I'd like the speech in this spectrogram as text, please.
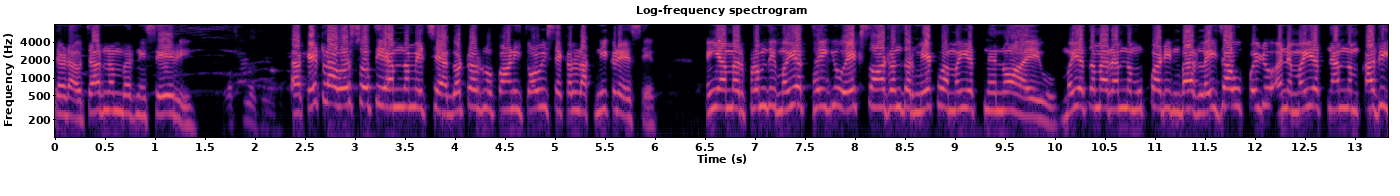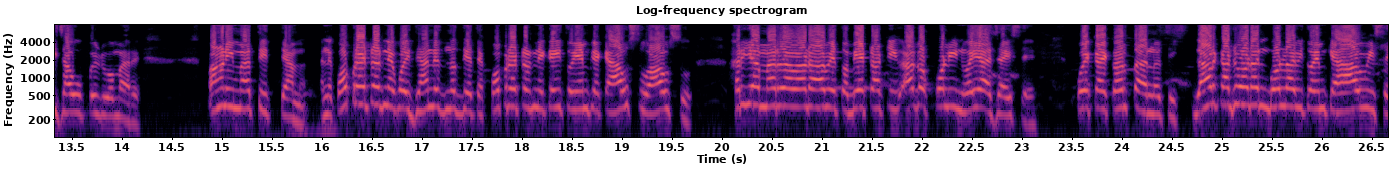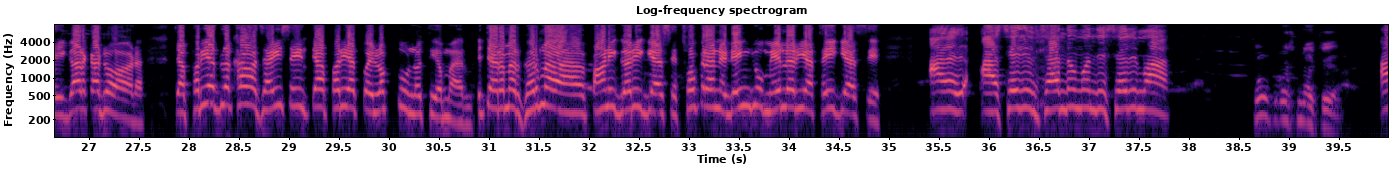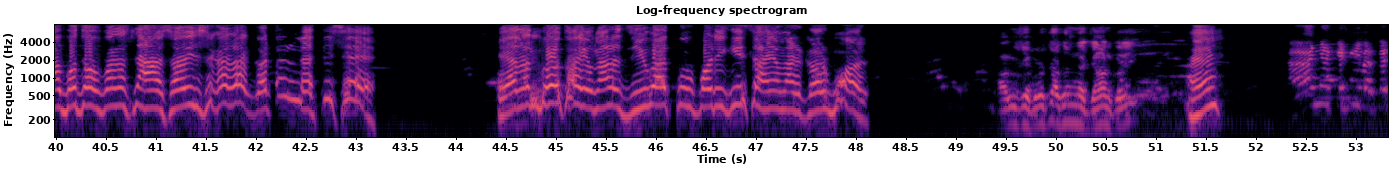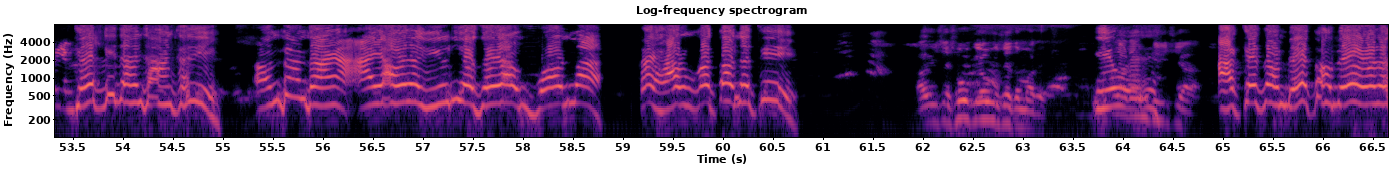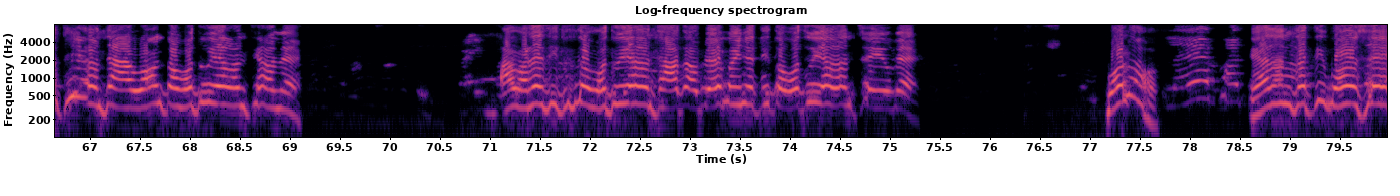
તળાવ ચાર નંબરની શેરી. આ કેટલા વર્ષોથી આમ નમે છે? આ ગટરનું પાણી ચોવીસે કલાક નીકળે છે. અહીંયા અમારે પ્રમદી મયત થઈ ગયું, એકસો આઠ અંદર મેકવા મયત ને ન આવ્યું. મયત અમારે આમને ઉપાડીને બહાર લઈ જવું પડ્યું અને મયત ને એમને કાઢી જવું પડ્યું અમારે. પાણીમાંથી જ ત્યાં. અને કોપરેટર ને કોઈ ધ્યાન જ નથી દેતા. કોપરેટર ને કહી તો એમ કે આવશું આવશું. હરિયા મારવા વાળા આવે તો બે ટાટી આગળ ખોલીને વયા જાય છે. કોઈ કઈ કરતા નથી. ગાળ કાઢવાળાને બોલાવી તો એમ કે આ આવી છે ગાળ કાઢવા વાળા જ્યાં ફરિયાદ લખાવા જાય છે ત્યાં ફરિયાદ કોઈ લખતું નથી અમારું. અત્યારે અમારા ઘરમાં પાણી ગરી ગયા છે. છોકરાને ડેન્ગ્યુ મેલેરિયા થઈ ગયા છે. આ આ શેરી ચાંદો મંદિર શેરીમાં શું પ્રશ્ન છે? આ બધો પ્રશ્ન આ ચોવીસ ગટર નથી છે. હેરાન બહુ થાય. મારે જીવાત પડી ગઈ છે અમારા મારા ઘરમાં. આ વિશે પ્રશાસનને જાણ કરી. હે? કેટલી વાર દાન જાણ કરી? અહીંયા અહીંયા આવેલા વીડિયો જોયા ફોનમાં કઈ સારું કરતો નથી. આ વિશે શું કેવું છે તમારે? એવું છે આ? આ કે તો બે તો બે વર્ષથી હેરાન તો વધુ હેરાન થયા અમે આ વર્ષથી તો વધુ હેરાન થયા બે મહિનાથી તો વધુ હેરાન થયું મેં બોલો. હેરાન ગતિ બહુ છે.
